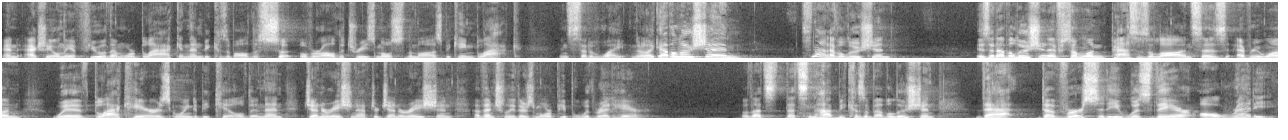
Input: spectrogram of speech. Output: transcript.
and actually only a few of them were black. And then because of all the soot over all the trees, most of the moths became black instead of white. And they're like, evolution! It's not evolution. Is it evolution if someone passes a law and says everyone with black hair is going to be killed, and then generation after generation, eventually there's more people with red hair? Well, that's, that's not because of evolution. That diversity was there already.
